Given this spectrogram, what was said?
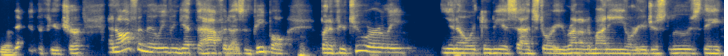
you predicted the future. And often they'll even get the half a dozen people. But if you're too early, you know, it can be a sad story. You run out of money or you just lose the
